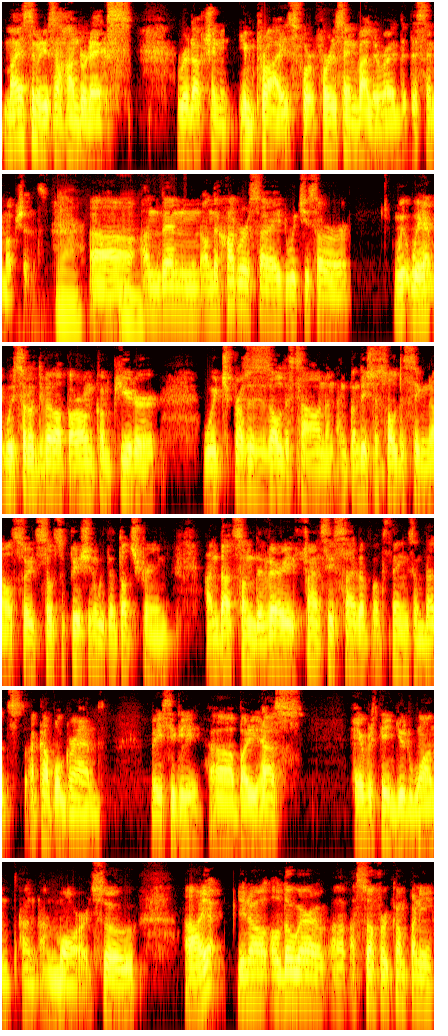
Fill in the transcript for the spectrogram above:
my estimate is 100x reduction in price for, for the same value, right? The, the same options. Yeah. Uh, mm. And then on the hardware side, which is our, we, we, have, we sort of develop our own computer which processes all the sound and, and conditions all the signals. So it's self sufficient with a touchscreen. And that's on the very fancy side of, of things. And that's a couple grand, basically. Uh, but it has everything you'd want and, and more. So uh, yeah, you know, although we're a, a, software company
